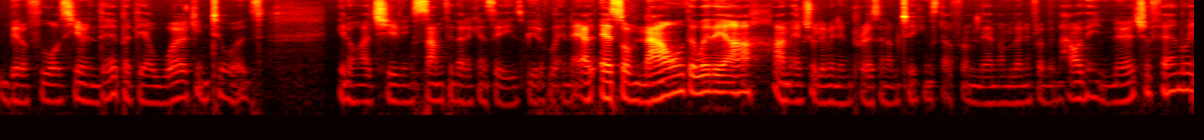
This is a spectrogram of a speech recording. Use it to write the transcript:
a bit of flaws here and there, but they are working towards, you know, achieving something that I can say is beautiful. And as of now, the way they are, I'm actually even impressed, and I'm taking stuff from them. I'm learning from them how they nurture family,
